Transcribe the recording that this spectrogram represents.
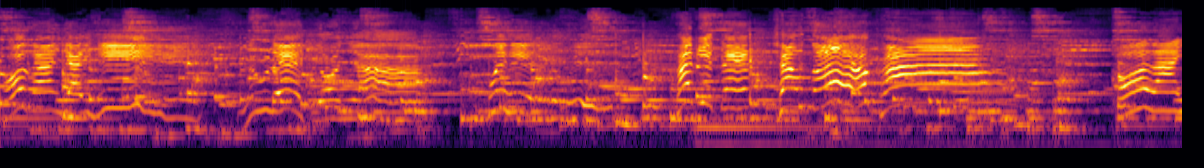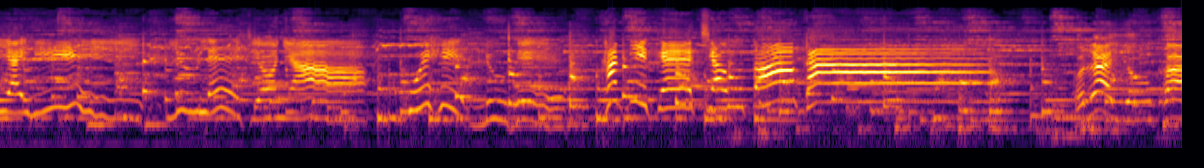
ခေါ်ကန်ရိုက်ဟိလူလဲကြော်ညာဝဲဟိလူဟိဟာပြစ်ကဲချောင်းတော့ခါခေါ်လာရိုက်ဟီလူလဲကြော်ညာခွေးဟိလူဟိခ ပ်ပြစ်ကဲချောက်သားခါဗရယုံခါ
